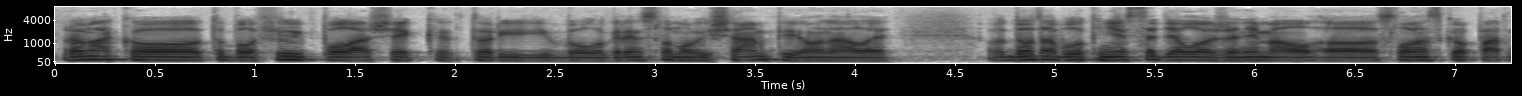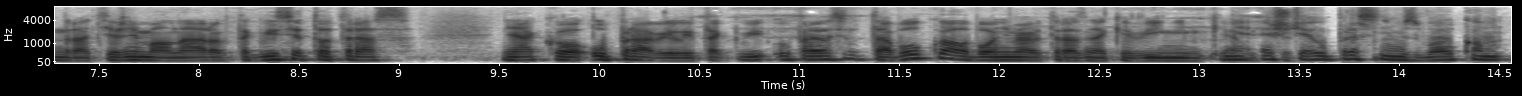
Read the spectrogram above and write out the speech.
Rovnako to bol Filip Polášek, ktorý bol Grand Slamový šampión, ale do tabulky nesedelo, že nemal uh, slovenského partnera, tiež nemal nárok. Tak vy ste to teraz nejako upravili. Tak vy upravili ste tú tabulku, alebo oni majú teraz nejaké výnimky? Nie, ešte upresním s Volkom.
